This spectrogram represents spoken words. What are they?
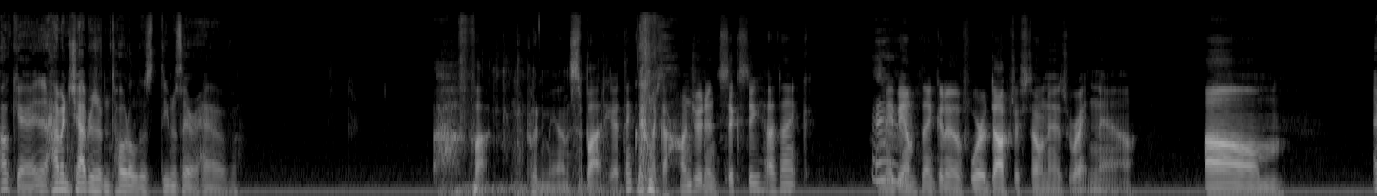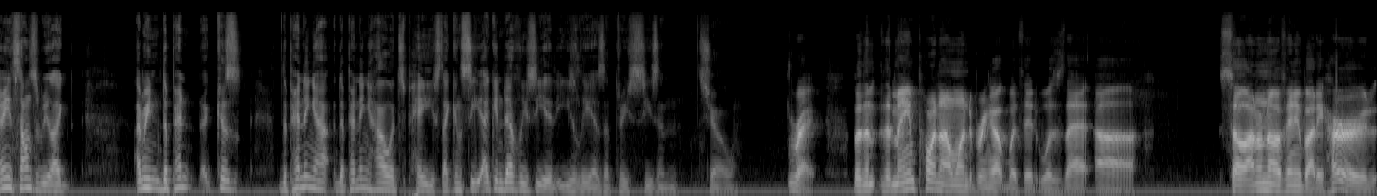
okay, and how many chapters in total does Demon Slayer have? Oh, fuck. You're putting me on the spot here. I think it's like 160, I think. Maybe I'm thinking of where Dr. Stone is right now. Um, I mean, it sounds to be like, I mean, depend because depending how depending how it's paced, I can see I can definitely see it easily as a three season show. right. But the, the main point I wanted to bring up with it was that, uh, so I don't know if anybody heard,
